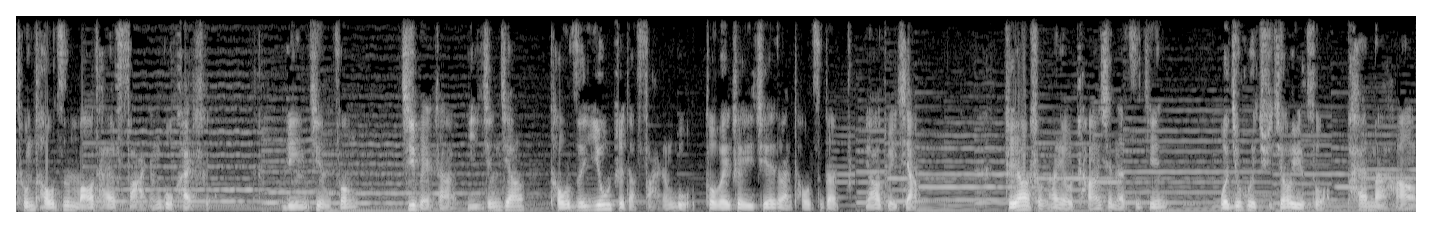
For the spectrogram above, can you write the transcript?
从投资茅台法人股开始，林敬峰基本上已经将投资优质的法人股作为这一阶段投资的主要对象。只要手上有长线的资金。我就会去交易所、拍卖行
